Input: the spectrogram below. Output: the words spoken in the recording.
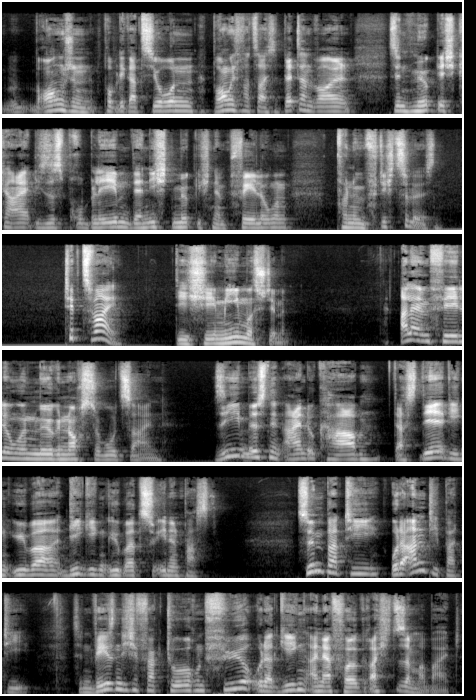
Branchenpublikationen, Branchenverzeichnis blättern wollen, sind Möglichkeiten, dieses Problem der nicht möglichen Empfehlungen vernünftig zu lösen. Tipp 2. Die Chemie muss stimmen. Alle Empfehlungen mögen noch so gut sein. Sie müssen den Eindruck haben, dass der Gegenüber, die Gegenüber zu Ihnen passt. Sympathie oder Antipathie sind wesentliche Faktoren für oder gegen eine erfolgreiche Zusammenarbeit.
